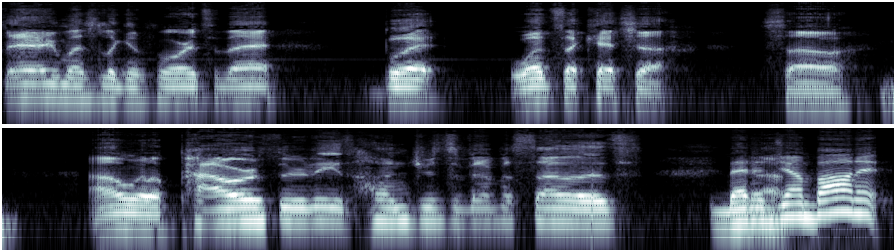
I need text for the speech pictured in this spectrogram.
very much looking forward to that. But once I catch up, so I'm gonna power through these hundreds of episodes, better Uh, jump on it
